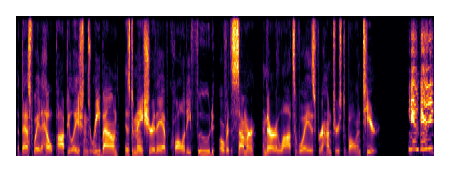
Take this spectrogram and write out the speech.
The best way to help populations rebound is to make sure they have quality food over the summer, and there are lots of ways for hunters to volunteer. You know, there's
